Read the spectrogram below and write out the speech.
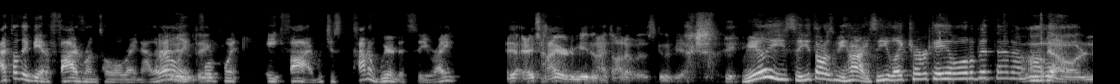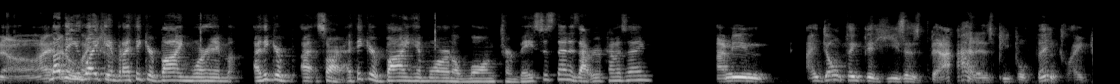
Uh, I thought they'd be at a five run total right now. They're only at four point eight five, which is kind of weird to see, right? It's higher to me than I thought it was going to be. Actually, really? So you thought it was going to be higher? So you like Trevor Cahill a little bit then? Uh, no, no. I, not I that you like, like him, but I think you're buying more him. I think you're uh, sorry. I think you're buying him more on a long term basis. Then is that what you're kind of saying? I mean, I don't think that he's as bad as people think. Like,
